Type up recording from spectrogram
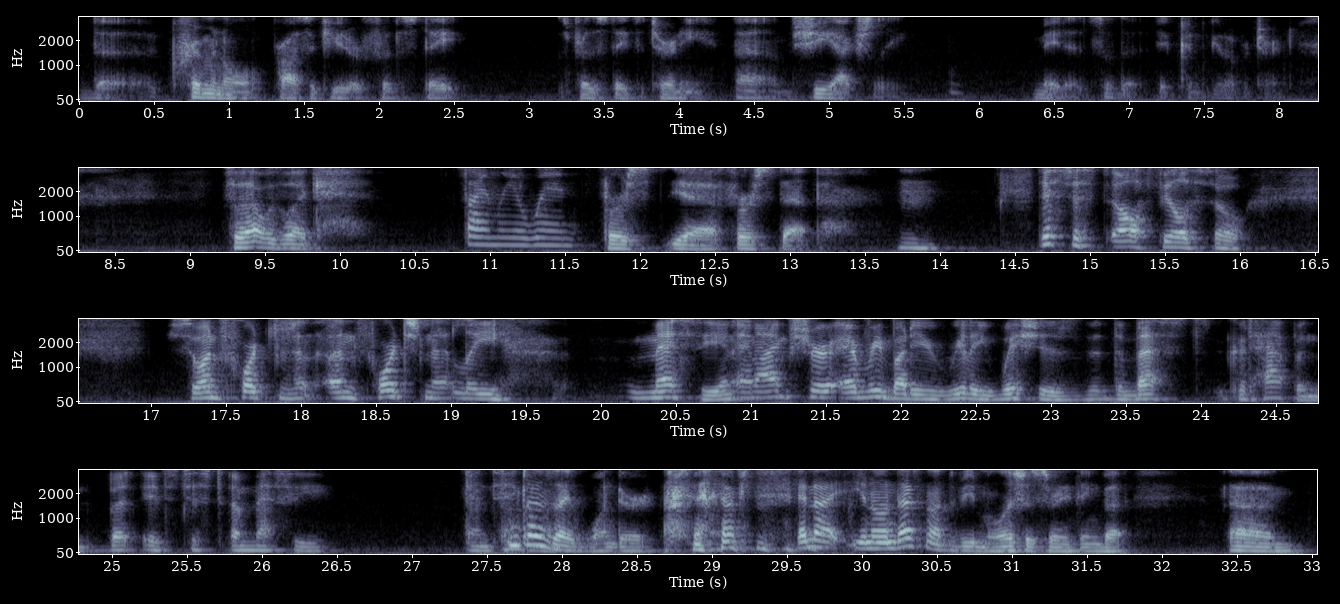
the criminal prosecutor for the state for the state's attorney, um, she actually made it so that it couldn't get overturned. So that was like Finally, a win. first, yeah, first step. This just all feels so so unfortunate unfortunately messy and, and I'm sure everybody really wishes that the best could happen, but it's just a messy and Sometimes I wonder, and I, you know, and that's not to be malicious or anything, but um,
